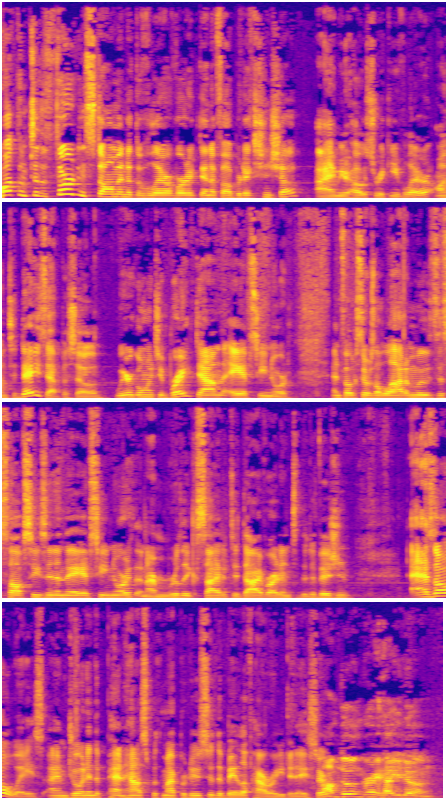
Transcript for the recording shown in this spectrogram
Welcome to the third installment of the Valera Verdict NFL Prediction Show. I am your host, Ricky Valera. On today's episode, we are going to break down the AFC North. And folks, there was a lot of moves this offseason in the AFC North, and I'm really excited to dive right into the division. As always, I am joined in the penthouse with my producer, the bailiff. How are you today, sir? I'm doing great. How you doing?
